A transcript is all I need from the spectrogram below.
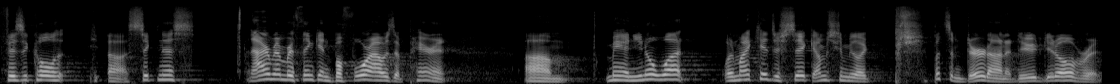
physical uh, sickness. And I remember thinking before I was a parent, um, man, you know what? When my kids are sick, I'm just gonna be like, put some dirt on it, dude. Get over it.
